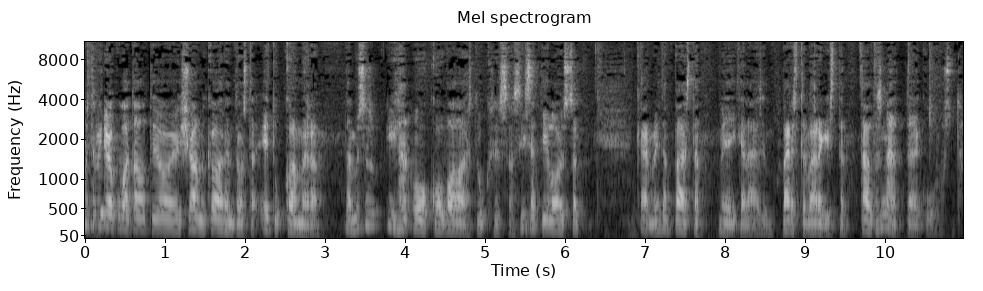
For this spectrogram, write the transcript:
Tämmöistä videokuvat altioi Xiaomi 12 etukamera. Tämmöisessä ihan ok valaistuksessa sisätiloissa. Käymme niitä päästä meikäläisen pärstä värkistä. Tältä se näyttää ja kuulostaa.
